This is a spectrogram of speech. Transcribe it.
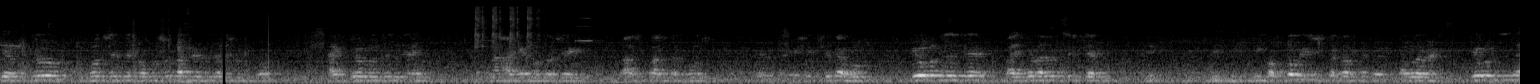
কেউ বলছেন যে প্রফেশনাল রিপ্রেজেন্টেশন আর কেউ বলছেন যে, না, আগের মতো সেই পাঁচ পাঁচটা পোস্ট সেটা হোক। কেউ বলছেন যে বাইকে ব্যালেন্স সিস্টেম বিভক্ত বিশিষ্ট পার্লামেন্ট কেউ বলছেন যে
